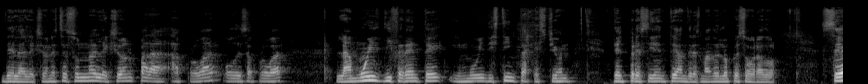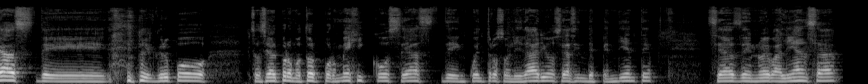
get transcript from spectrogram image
de la elección. Esta es una elección para aprobar o desaprobar la muy diferente y muy distinta gestión del presidente Andrés Manuel López Obrador. Seas del grupo social promotor por México, seas de Encuentro Solidario, seas independiente, seas de Nueva Alianza,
